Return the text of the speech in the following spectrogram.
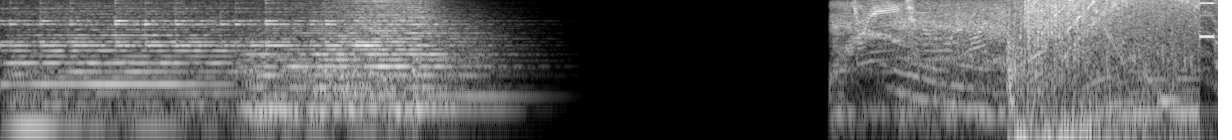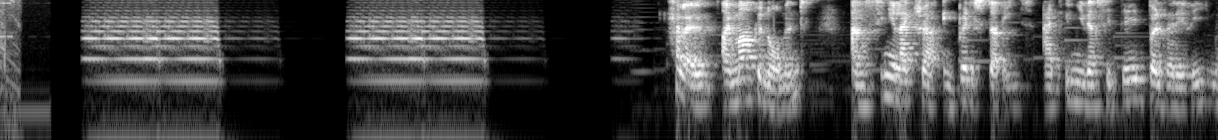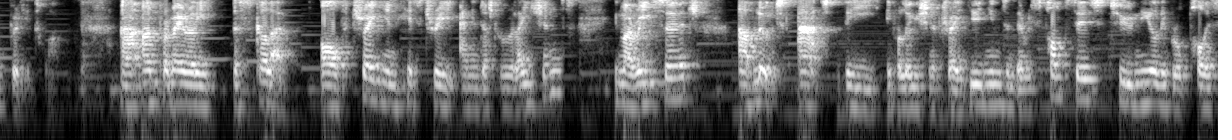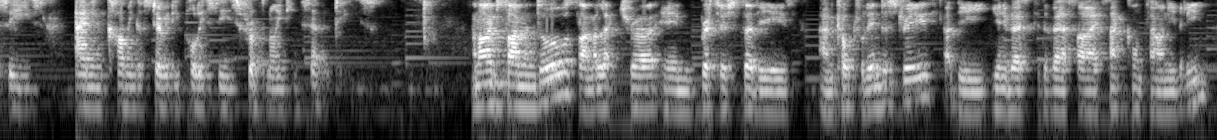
Hello, I'm Marc Lenormand. I'm Senior Lecturer in British Studies at Université Paul Valéry Montpellier 3. Uh, I'm primarily a scholar of trade union history and industrial relations. In my research, I've looked at the evolution of trade unions and their responses to neoliberal policies and incoming austerity policies from the 1970s. And I'm Simon Dawes, I'm a lecturer in British Studies and Cultural Industries at the Université de Versailles Saint-Quentin-en-Yvelines.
